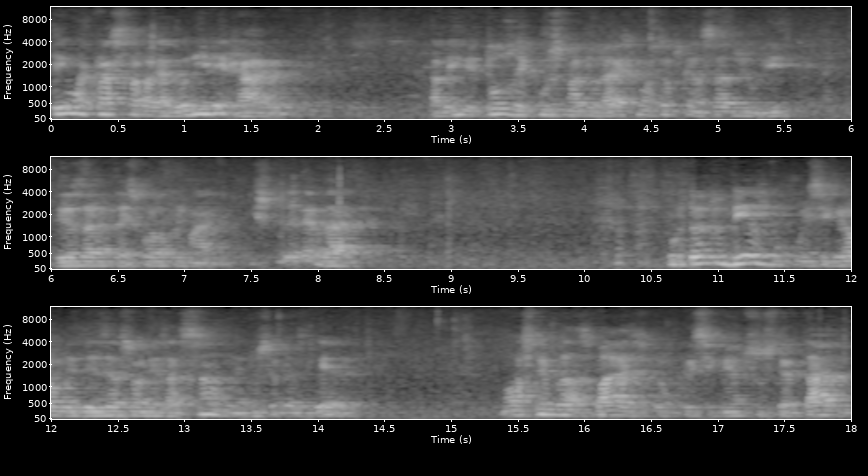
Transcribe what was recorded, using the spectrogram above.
tem uma classe trabalhadora invejável, além de todos os recursos naturais que nós estamos cansados de ouvir desde a da escola primária. Isso tudo é verdade. Portanto, mesmo com esse grau de desacionalização da indústria brasileira, nós temos as bases para um crescimento sustentável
